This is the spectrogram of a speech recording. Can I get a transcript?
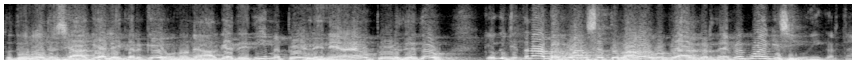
तो देवेंद्र से आज्ञा लेकर के उन्होंने आज्ञा दे दी, मैं पेड़ लेने आया हूँ, पेड़ दे दो, क्योंकि जितना भगवान सत्यभामा को प्यार करते हैं, फिर कोई किसी को नहीं करता।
